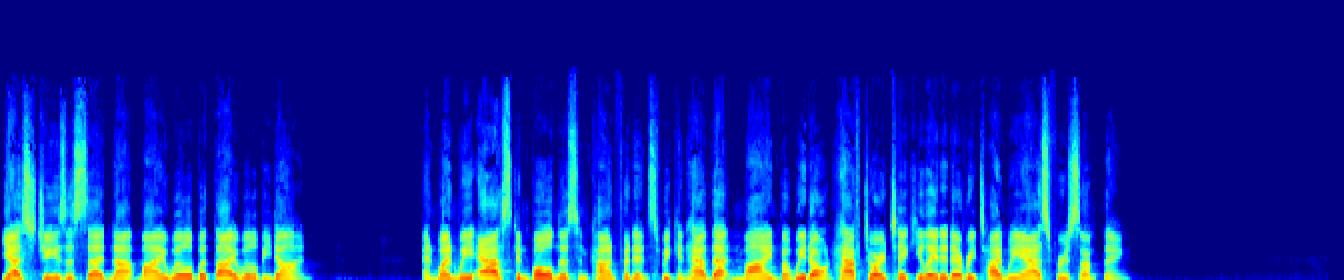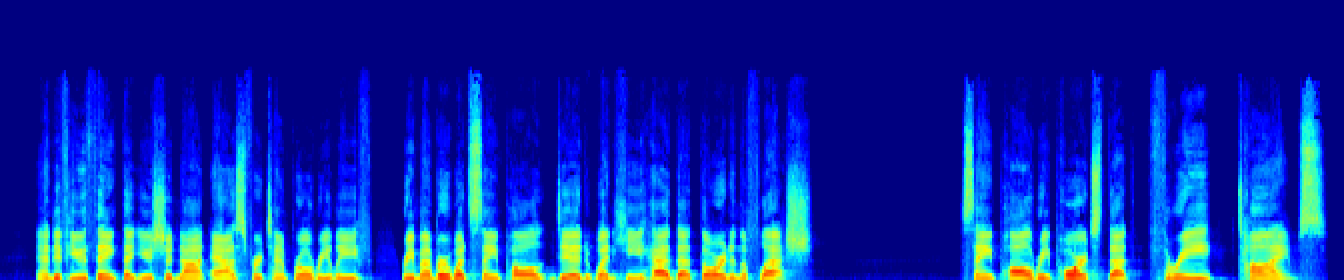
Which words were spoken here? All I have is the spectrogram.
Yes, Jesus said, Not my will, but thy will be done. And when we ask in boldness and confidence, we can have that in mind, but we don't have to articulate it every time we ask for something. And if you think that you should not ask for temporal relief, remember what St. Paul did when he had that thorn in the flesh. St. Paul reports that three times,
